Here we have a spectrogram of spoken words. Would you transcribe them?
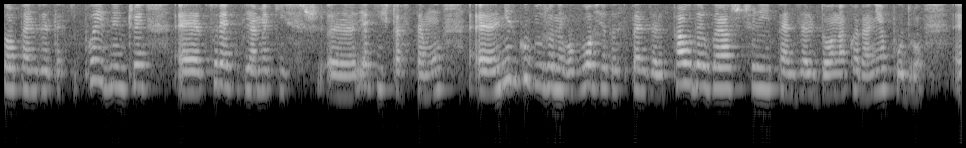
to pędzel taki pojedynczy, e, który ja kupiłam jakiś, e, jakiś czas temu. E, nie zgubił żadnego włosia, to jest pędzel powder brush, czyli pędzel do nakładania pudru. E,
